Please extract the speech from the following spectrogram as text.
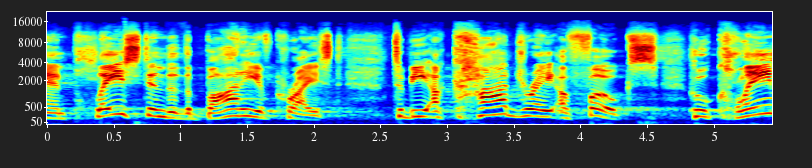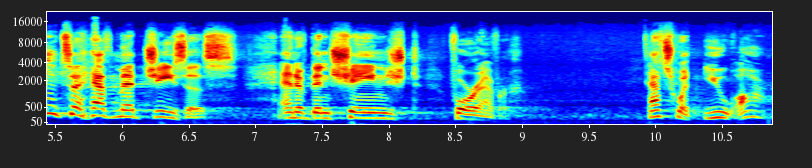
and placed into the body of Christ to be a cadre of folks who claim to have met Jesus and have been changed forever. That's what you are.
